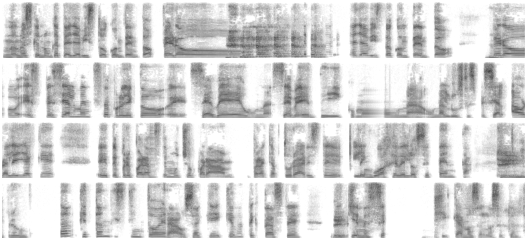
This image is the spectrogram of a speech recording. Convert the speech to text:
no, no, es que nunca te haya visto contento, pero te haya visto contento pero especialmente este proyecto eh, se ve una, se ve en ti como una, una luz especial. Ahora, leía que eh, te preparaste mucho para, para capturar este lenguaje de los 70. Y me pregunto, ¿qué tan distinto era? O sea, ¿qué, qué detectaste de quiénes eran mexicanos en los 70?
